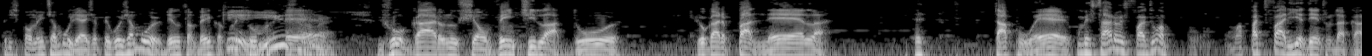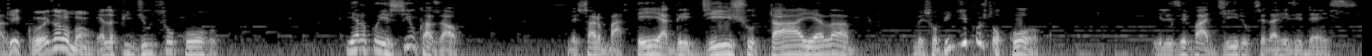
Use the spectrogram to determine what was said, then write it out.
Principalmente a mulher. Já pegou, já mordeu também. Que isso, é, Jogaram no chão ventilador. Jogaram panela. tapué. Começaram a fazer uma, uma patifaria dentro da casa. Que coisa, Lobão. Ela pediu socorro. E ela conhecia o casal. Começaram a bater, agredir, chutar, e ela começou a pedir por socorro. Eles invadiram o da residência.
